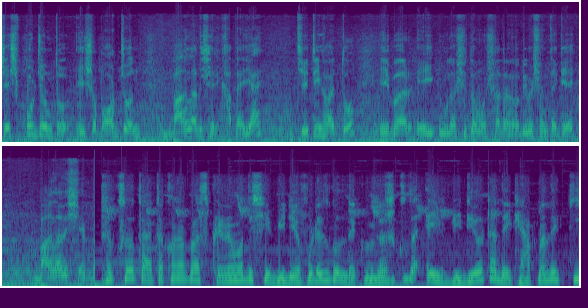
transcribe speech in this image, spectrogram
শেষ পর্যন্ত এইসব অর্জন বাংলাদেশের খাতায় যায়, যেটি হয়তো এবার এই উনাশিতম সাধারণ অধিবেশন থেকে বাংলাদেশে। দর্শক শ্রোতা, এতক্ষণ আপনার স্ক্রিনের মধ্যে সেই ভিডিও ফুটেজগুলো দেখুন। দর্শক শ্রোতা, এই ভিডিওটা দেখে আপনাদের কি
